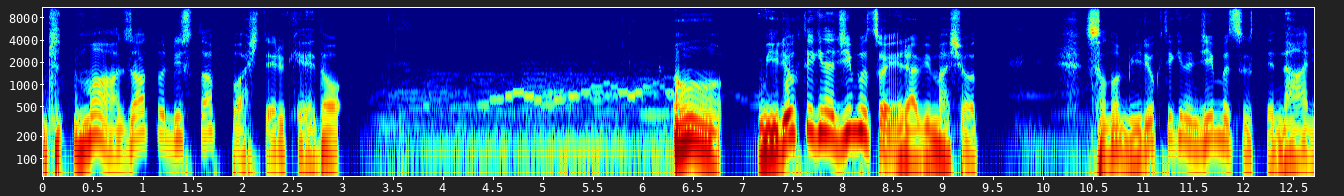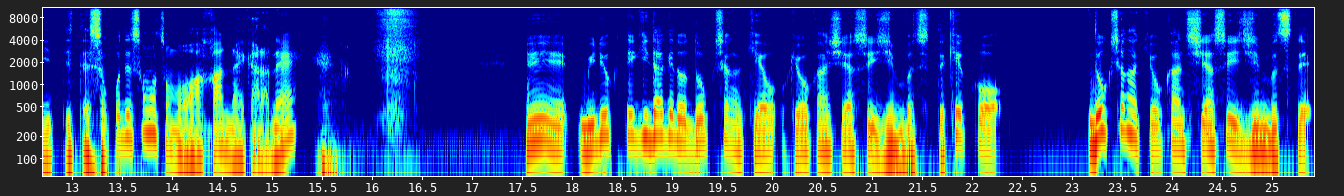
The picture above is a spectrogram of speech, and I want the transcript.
ー、まあ、ざっとリストアップはしてるけど、うん、魅力的な人物を選びましょう。その魅力的な人物って何って言って、そこでそもそもわかんないからね。えー、魅力的だけど読者が共感しやすい人物って結構、読者が共感しやすい人物って、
